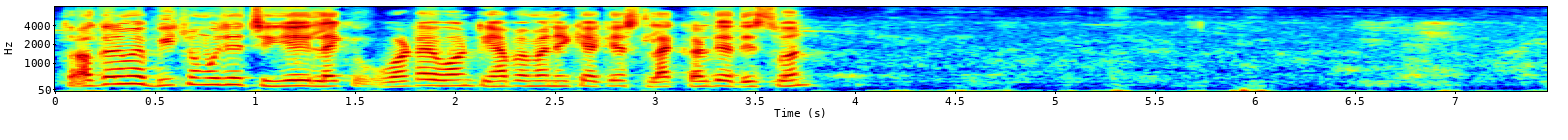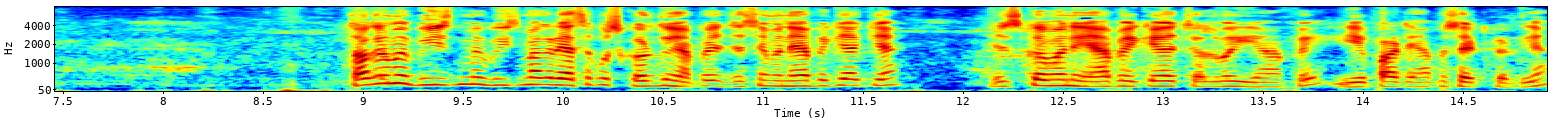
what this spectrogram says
तो अगर मैं बीच में मुझे चाहिए लाइक व्हाट आई वांट यहाँ पे मैंने क्या किया सिलेक्ट कर दिया दिस वन तो अगर मैं बीच में बीच में अगर ऐसा कुछ कर दूँ यहाँ पे, जैसे मैंने यहाँ पे क्या किया, इसको मैंने यहाँ पे किया, चल भाई यहाँ पे, ये पार्ट यहाँ पे सेट कर दिया।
